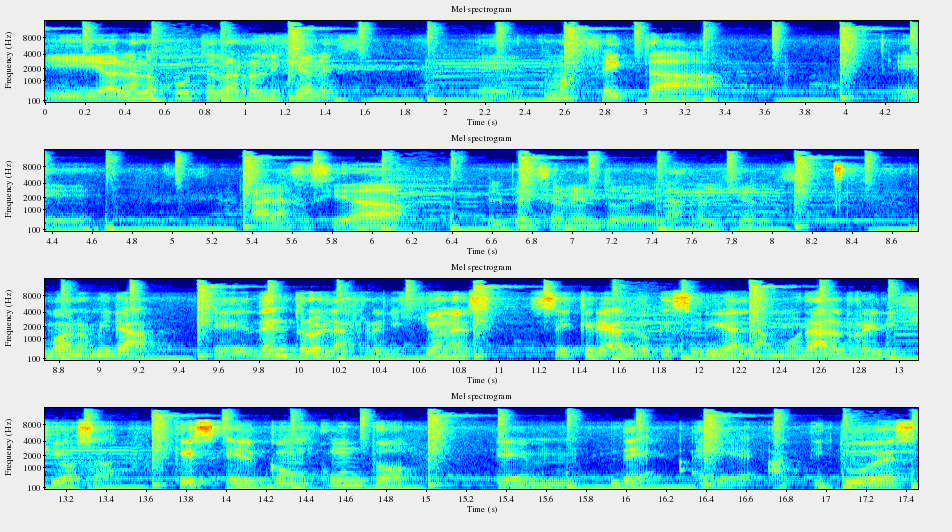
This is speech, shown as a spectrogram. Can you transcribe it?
y hablando justo en las religiones, eh, ¿cómo afecta eh, a la sociedad el pensamiento de las religiones? Bueno, mirá, dentro de las religiones se crea lo que sería la moral religiosa, que es el conjunto em, de actitudes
